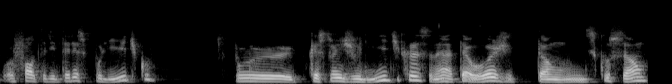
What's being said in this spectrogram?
por falta de interesse político, por questões jurídicas, né, até hoje estão em discussão,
